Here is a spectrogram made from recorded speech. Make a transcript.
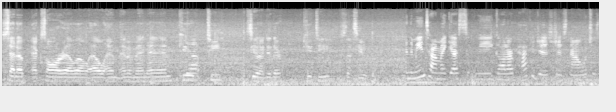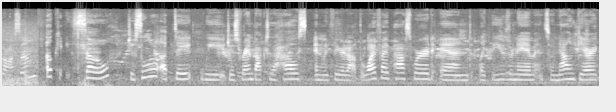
setup XRLLLMMNNQT. See what I did there? QT, 'cause that's you. in the meantime, I guess we got our packages just now, which is awesome. Okay, so just a little update. We just ran back to the house and we figured out the Wi-Fi password and like the username. And so now Garrick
